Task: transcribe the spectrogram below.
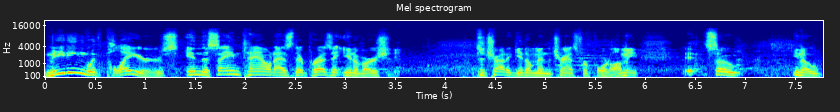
meeting with players in the same town as their present university to try to get them in the transfer portal. I mean, so, you know,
